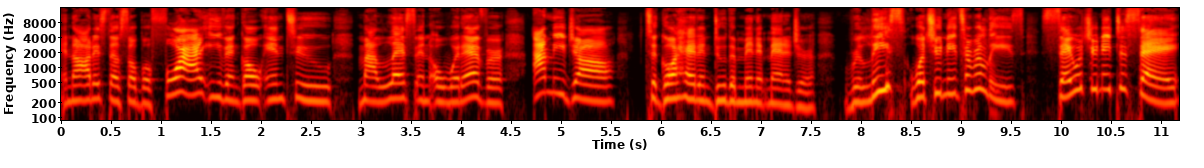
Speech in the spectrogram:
and all this stuff. So before I even go into my lesson or whatever, I need y'all to go ahead and do the minute manager. Release what you need to release say what you need to say,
